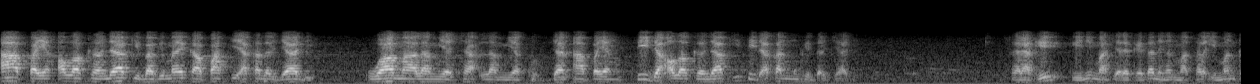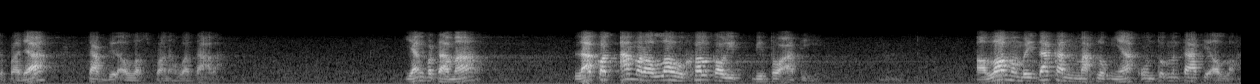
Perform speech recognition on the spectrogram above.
Apa yang Allah kehendaki bagi mereka pasti akan terjadi. Wa malam yasha' lam yakun. Dan apa yang tidak Allah kehendaki tidak akan mungkin terjadi. Sekali lagi, ini masih ada kaitan dengan masalah iman kepada takdir Allah Subhanahu wa taala. Yang pertama, laqad amarallahu khalqahu bi ta'ati. Allah memerintahkan makhluknya untuk mentaati Allah.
